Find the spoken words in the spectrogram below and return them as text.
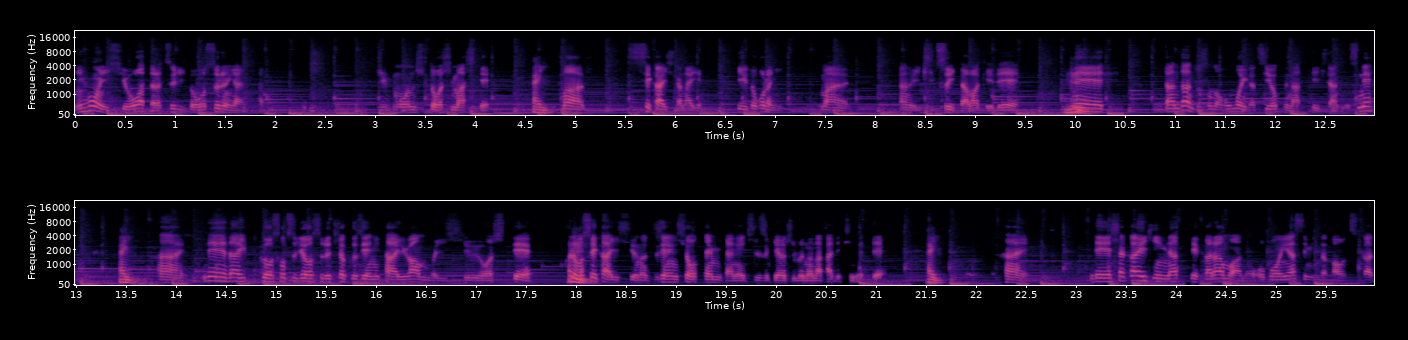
日本一周終わったら次どうするんや疑問自答しまして、はい、まあ、世界しかないやっていうところに、まあ、あの行き着いたわけで、うんで、だんだんとその思いが強くなってきたんですね。はい、はい。で、大学を卒業する直前に台湾も一周をして、これも世界一周の前哨戦みたいな位置づけを自分の中で決めて、はい、はい。で、社会人になってからも、あの、お盆休みとかを使っ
